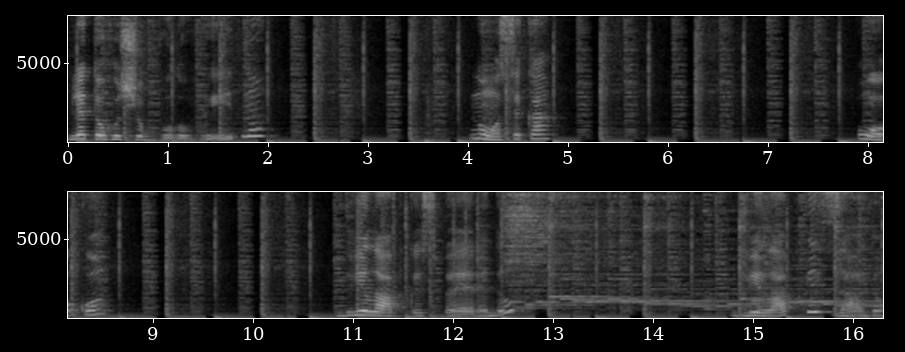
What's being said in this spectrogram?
для того, щоб було видно носика, око, дві лапки спереду, дві лапки ззаду.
